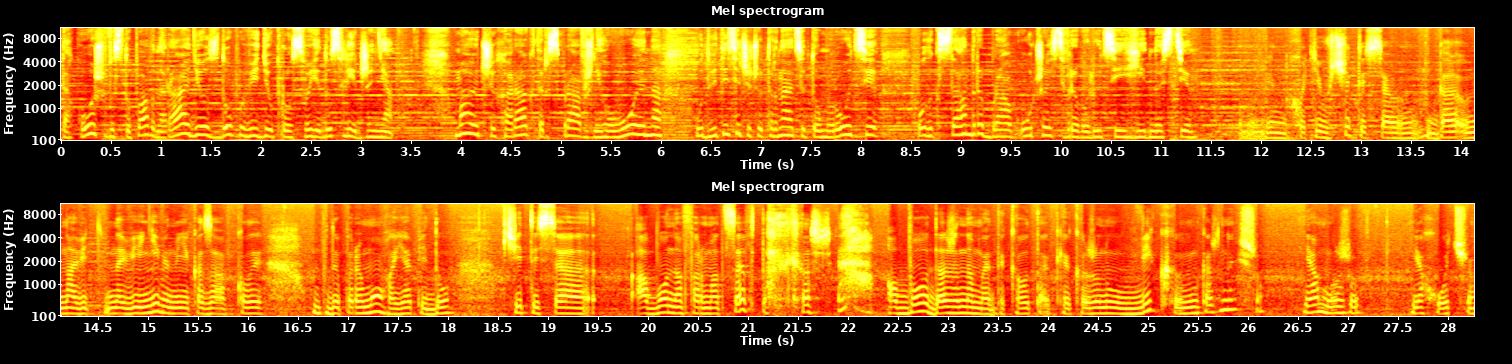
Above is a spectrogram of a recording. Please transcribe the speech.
Також виступав на радіо з доповіддю про своє дослідження. Маючи характер справжнього воїна, у 2014 році Олександр брав участь в революції гідності. Він хотів вчитися. Навіть на війні він мені казав, коли буде перемога, я піду вчитися або на фармацевта, або навіть на медика. Отак. Я кажу, ну вік. Він каже, ну і що? Я можу, я хочу.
